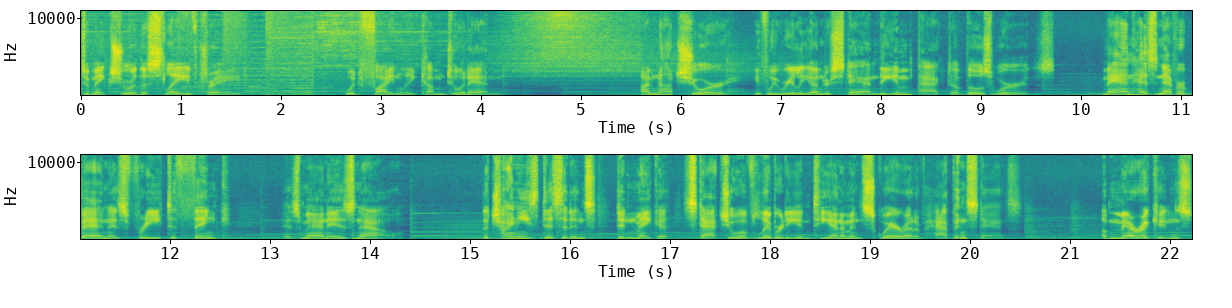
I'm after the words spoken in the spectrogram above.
to make sure the slave trade would finally come to an end. I'm not sure if we really understand the impact of those words. Man has never been as free to think as man is now. The Chinese dissidents didn't make a Statue of Liberty in Tiananmen Square out of happenstance. Americans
